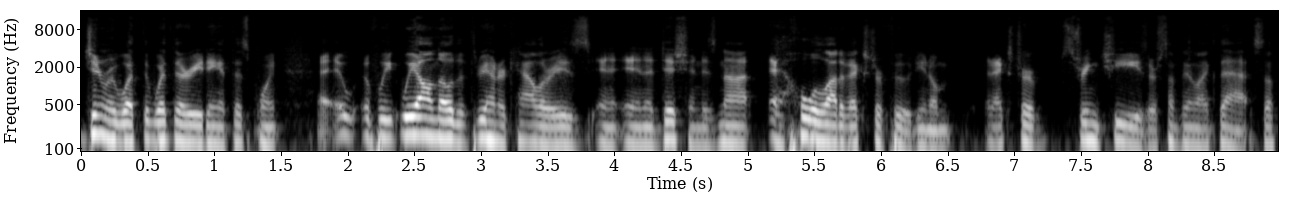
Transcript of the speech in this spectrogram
generally what the, what they're eating at this point. Uh, If we we all know that 300 calories in, in addition is not a whole lot of extra food. You know, an extra string cheese or something like that. So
